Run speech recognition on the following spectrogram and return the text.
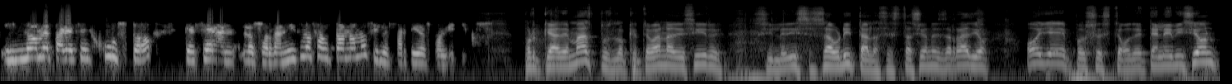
y no me parece justo que sean los organismos autónomos y los partidos políticos. Porque además, pues lo que te van a decir, si le dices ahorita a las estaciones de radio, oye, pues este, o de televisión,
